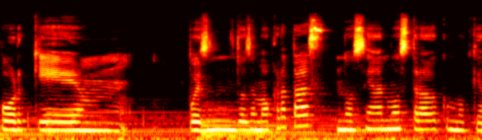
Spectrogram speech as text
Porque pues los demócratas no se han mostrado como que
